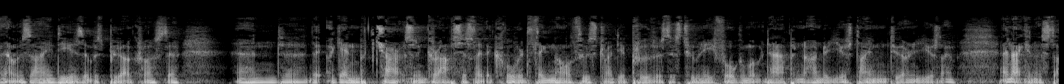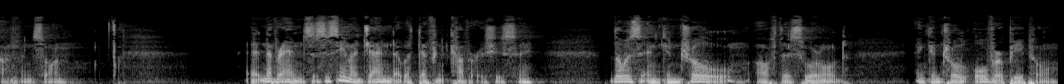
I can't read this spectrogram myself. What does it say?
That was the ideas that was put across there. And uh, the, again, with charts and graphs, just like the COVID thing, Malthus tried to prove there's too many folk and what would happen in 100 years' time 200 years' time, and that kind of stuff, and so on. It never ends. It's the same agenda with different covers, you see. Those in control of this world and control over people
